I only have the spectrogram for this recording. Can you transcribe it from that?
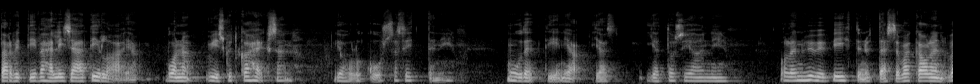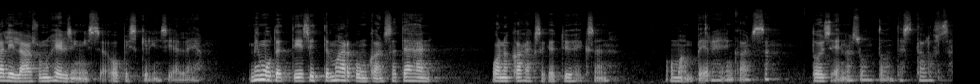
Tarvittiin vähän lisää tilaa ja vuonna 1958 joulukuussa sitten niin muutettiin. Ja, ja, ja tosiaan niin olen hyvin viihtynyt tässä, vaikka olen välillä asunut Helsingissä ja opiskelin siellä. Ja me muutettiin sitten Markun kanssa tähän vuonna 1989 oman perheen kanssa toiseen asuntoon tässä talossa.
